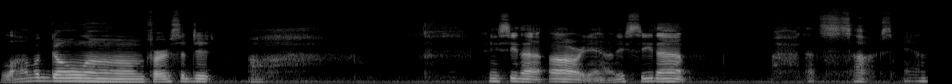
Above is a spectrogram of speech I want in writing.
Lava Golem, first edition. Oh. Can you see that? Oh, yeah. Do you see that? Oh, that sucks, man.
